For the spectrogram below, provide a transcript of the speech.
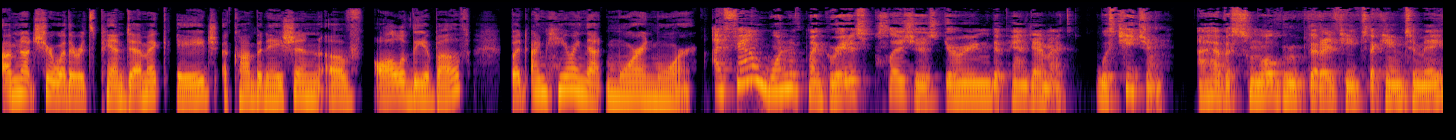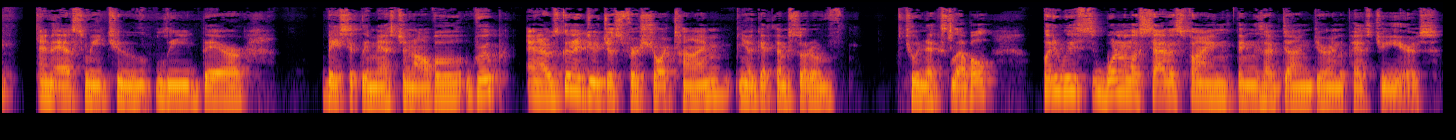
I'm not sure whether it's pandemic, age, a combination of all of the above, but I'm hearing that more and more. I found one of my greatest pleasures during the pandemic was teaching. I have a small group that I teach that came to me and asked me to lead their basically master novel group. And I was going to do just for a short time, you know, get them sort of to a next level. But it was one of the most satisfying things I've done during the past two years.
